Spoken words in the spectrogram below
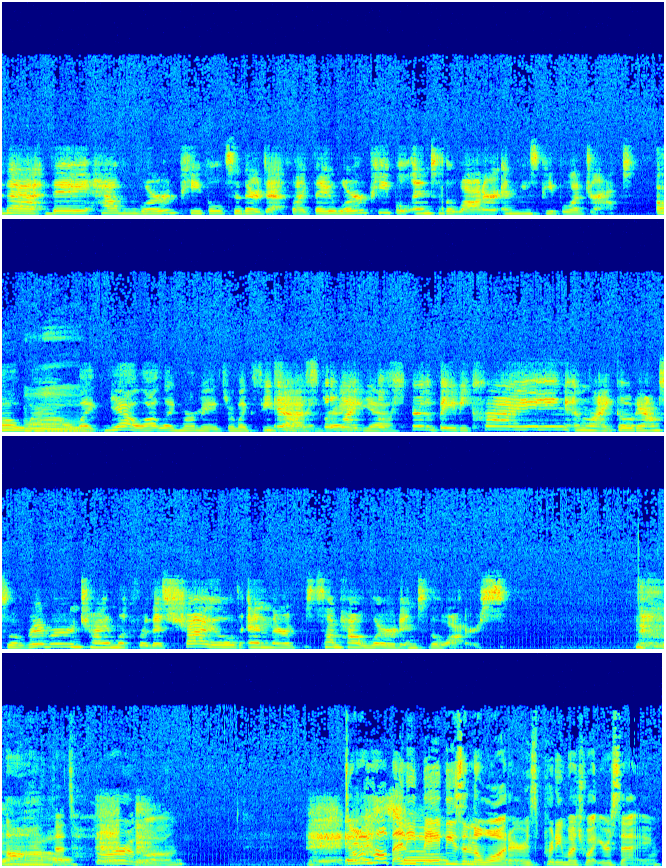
that they have lured people to their death. Like they lure people into the water and these people have drowned. Oh wow! Ooh. Like yeah, a lot like mermaids or like sea Yeah, sirens, so right? like yeah. they'll hear the baby crying and like go down to the river and try and look for this child and they're somehow lured into the waters. Wow. Oh, that's horrible. Don't is help any babies in the water is pretty much what you're saying.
